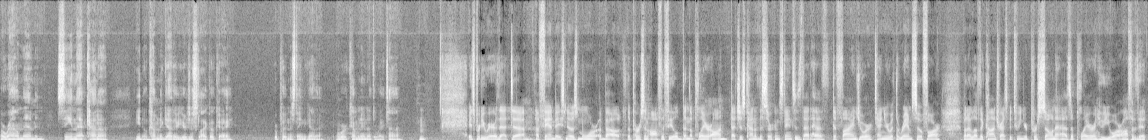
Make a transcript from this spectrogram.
around them and seeing that kind of, you know, come together, you're just like, okay, we're putting this thing together and we're coming in at the right time. It's pretty rare that uh, a fan base knows more about the person off the field than the player on. That's just kind of the circumstances that have defined your tenure with the Rams so far. But I love the contrast between your persona as a player and who you are off of it.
